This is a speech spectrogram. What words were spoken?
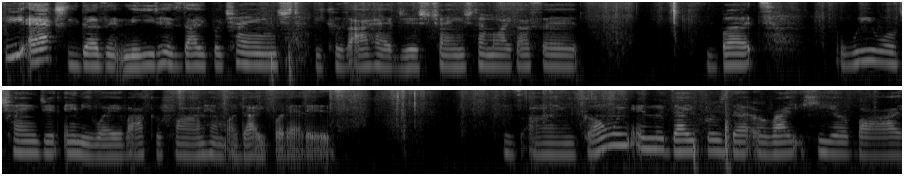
He actually doesn't need his diaper changed because I had just changed him like I said. But we will change it anyway if I could find him a diaper that is. Because I'm going in the diapers that are right here by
